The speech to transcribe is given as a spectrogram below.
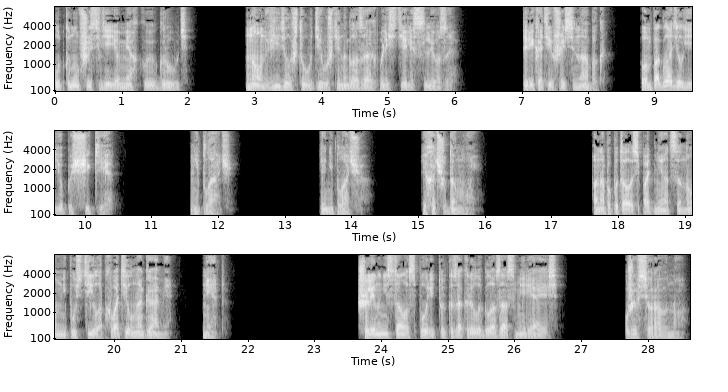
уткнувшись в ее мягкую грудь. Но он видел, что у девушки на глазах блестели слезы. Перекатившись на бок, он погладил ее по щеке. «Не плачь. Я не плачу. Я хочу домой». Она попыталась подняться, но он не пустил, обхватил ногами. «Нет». Шелена не стала спорить, только закрыла глаза, смиряясь. Уже все равно.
